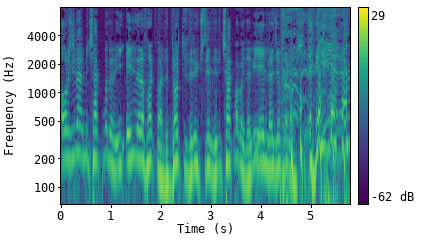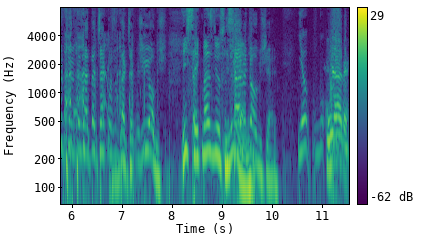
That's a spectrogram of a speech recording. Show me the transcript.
Orijinal mi çakma dedi. 50 lira fark vardı. 400 dedi 350 dedi. Çakma koydu. Bir 50 lira cebine kalmış. iyi yani öbür türlü de zaten çakmasını takacakmış. iyi olmuş. Hiç sekmez diyorsun değil mi İsabet yani? olmuş yani. Ya bu yani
